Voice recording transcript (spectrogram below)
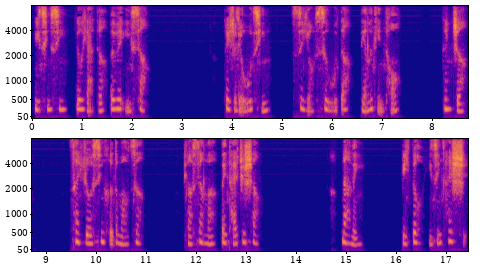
玉清心优雅的微微一笑，对着柳无情似有似无的点了点头，跟着。灿若星河的眸子，瞟向了擂台之上。那里，比斗已经开始。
